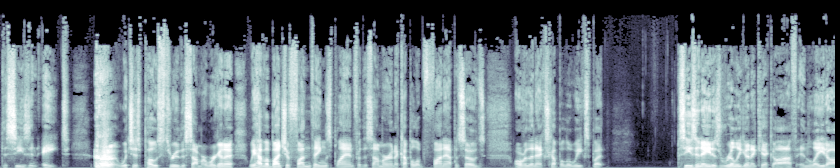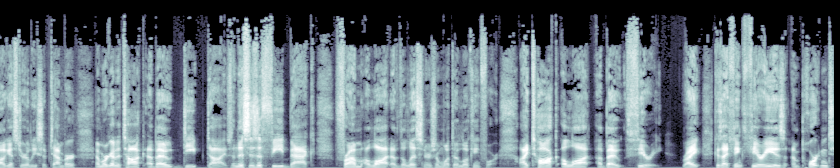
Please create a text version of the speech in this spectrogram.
to season eight, which is post through the summer. We're to we have a bunch of fun things planned for the summer and a couple of fun episodes over the next couple of weeks, but Season 8 is really going to kick off in late August, early September, and we're going to talk about deep dives. And this is a feedback from a lot of the listeners and what they're looking for. I talk a lot about theory, right? Because I think theory is important,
